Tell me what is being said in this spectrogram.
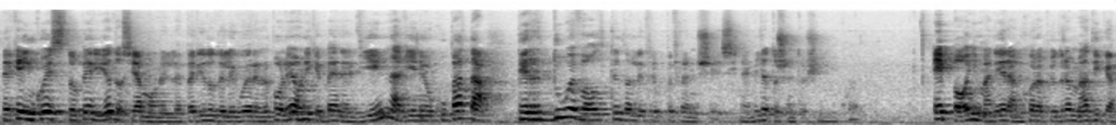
Perché in questo periodo, siamo nel periodo delle guerre napoleoniche, bene, Vienna viene occupata per due volte dalle truppe francesi, nel 1805 e poi in maniera ancora più drammatica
